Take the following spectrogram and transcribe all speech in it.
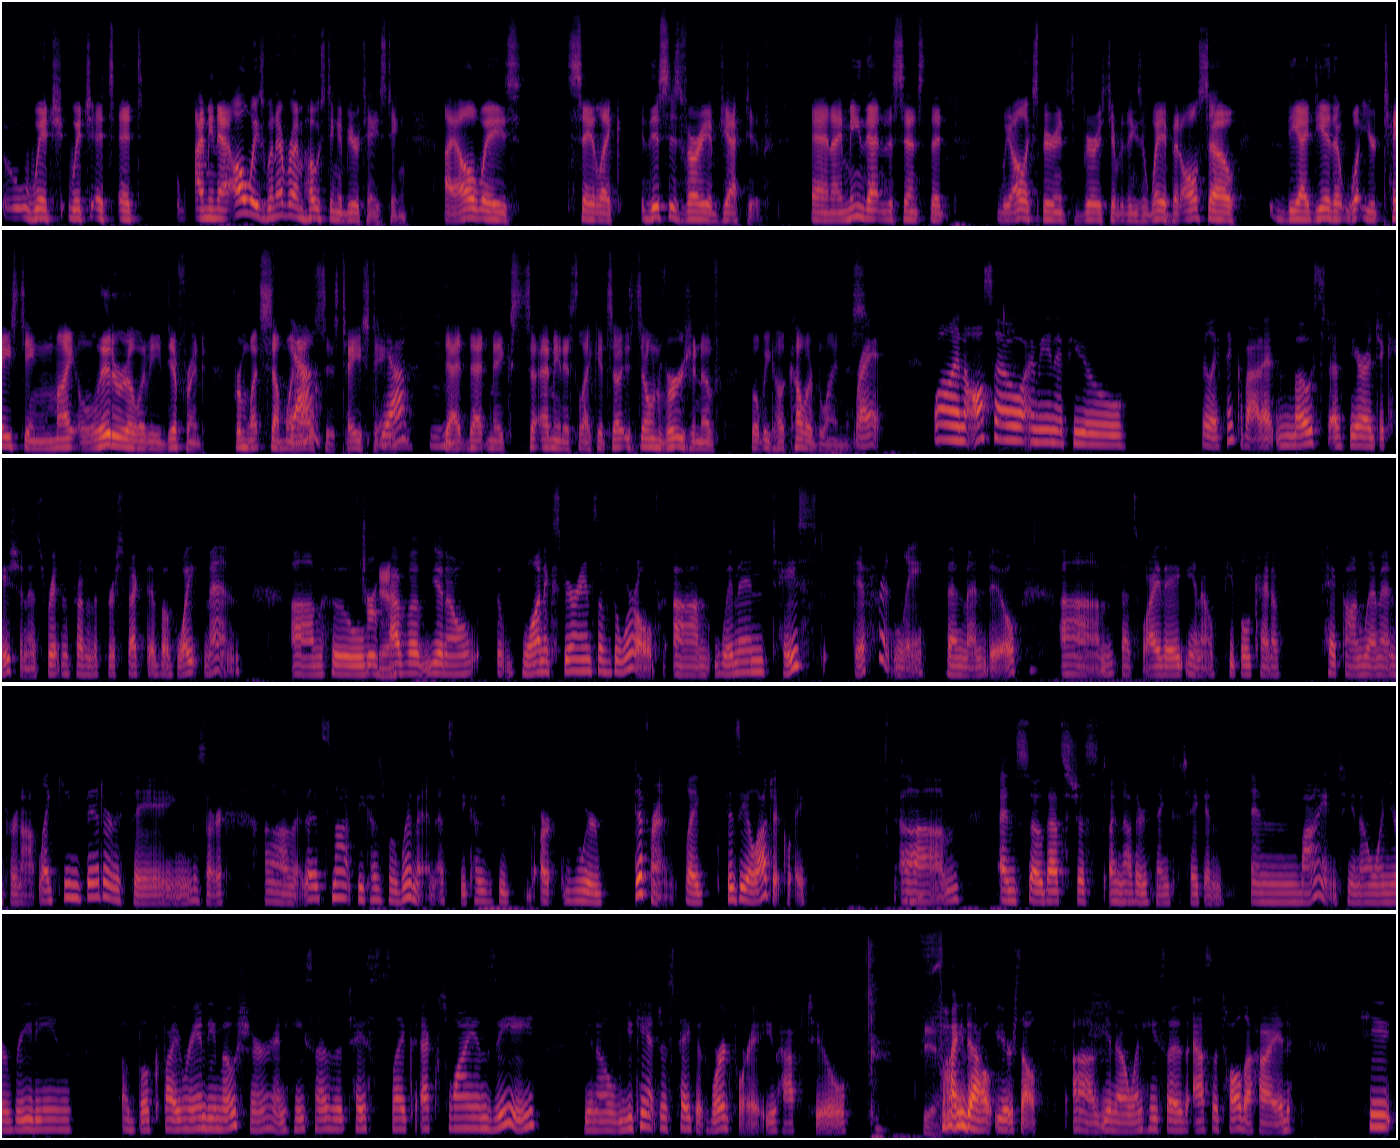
which which it's it. I mean, I always whenever I'm hosting a beer tasting, I always say like this is very objective, and I mean that in the sense that we all experience various different things in a way, but also the idea that what you're tasting might literally be different from what someone Yeah. else is tasting. Yeah, Mhm. That that makes I mean it's like it's a, its own version of what we call color blindness. right. Well, and also, I mean, if you really think about it, most of beer education is written from the perspective of white men um, who True. Have a you know one experience of the world. Um, women taste differently than men do. Um, that's why they you know people kind of pick on women for not liking bitter things or um, it's not because we're women it's because we are we're different like physiologically um, and so that's just another thing to take in in mind you know when you're reading a book by randy mosher and he says it tastes like x y and z you know you can't just take his word for it you have to Yeah. find out yourself um, you know when he says acetaldehyde he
